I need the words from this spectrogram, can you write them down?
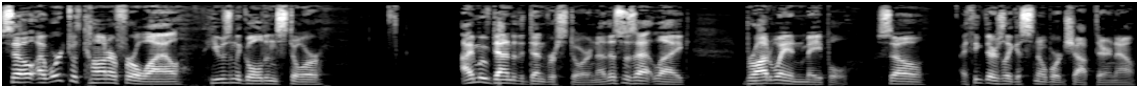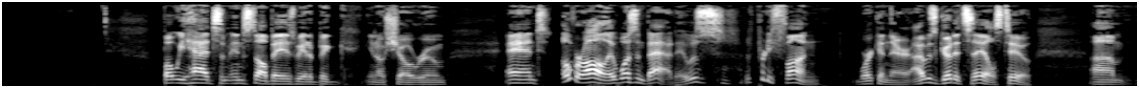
So I worked with Connor for a while. He was in the Golden store. I moved down to the Denver store. Now this was at like Broadway and Maple. So I think there's like a snowboard shop there now. But we had some install bays. We had a big, you know, showroom. And overall, it wasn't bad. It was, it was pretty fun working there. I was good at sales too. Um,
